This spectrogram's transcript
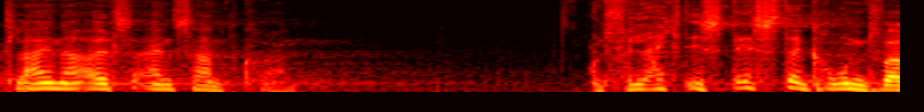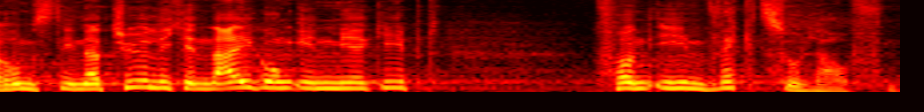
kleiner als ein Sandkorn. Und vielleicht ist das der Grund, warum es die natürliche Neigung in mir gibt, von ihm wegzulaufen.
